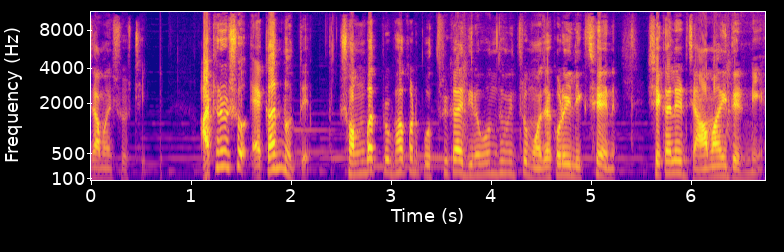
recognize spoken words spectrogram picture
জামাই ষষ্ঠী। আঠেরোশো একান্নতে সংবাদ প্রভাকর পত্রিকায় দীনবন্ধু মিত্র মজা করেই লিখছেন সেকালের জামাইদের নিয়ে।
